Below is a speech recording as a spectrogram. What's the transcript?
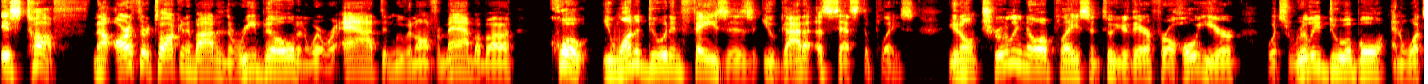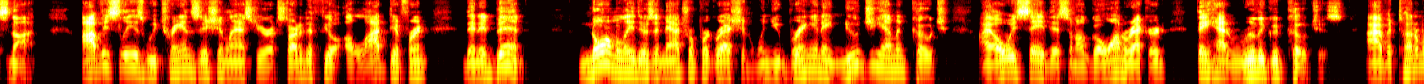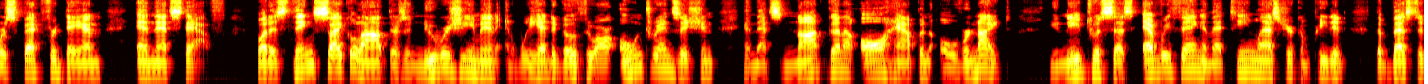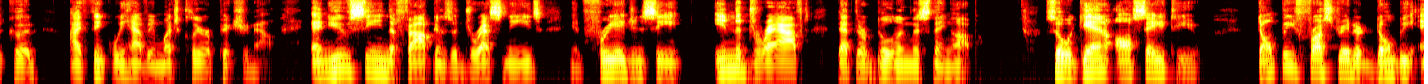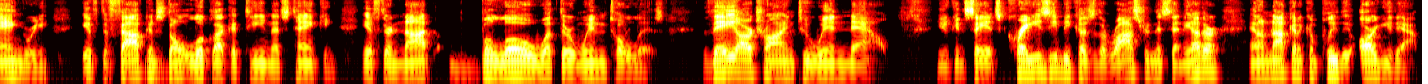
is tough. Now, Arthur talking about in the rebuild and where we're at and moving on from that, blah, blah, quote, you want to do it in phases. You got to assess the place. You don't truly know a place until you're there for a whole year, what's really doable and what's not. Obviously, as we transitioned last year, it started to feel a lot different than it'd been. Normally, there's a natural progression. When you bring in a new GM and coach, I always say this, and I'll go on record they had really good coaches. I have a ton of respect for Dan and that staff. But as things cycle out, there's a new regime in, and we had to go through our own transition, and that's not going to all happen overnight. You need to assess everything, and that team last year competed the best it could. I think we have a much clearer picture now. And you've seen the Falcons address needs in free agency, in the draft, that they're building this thing up. So, again, I'll say to you don't be frustrated don't be angry if the Falcons don't look like a team that's tanking, if they're not below what their win total is. They are trying to win now. You can say it's crazy because of the roster and this and the other, and I'm not going to completely argue that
